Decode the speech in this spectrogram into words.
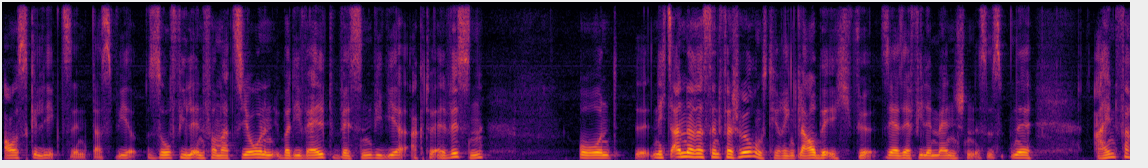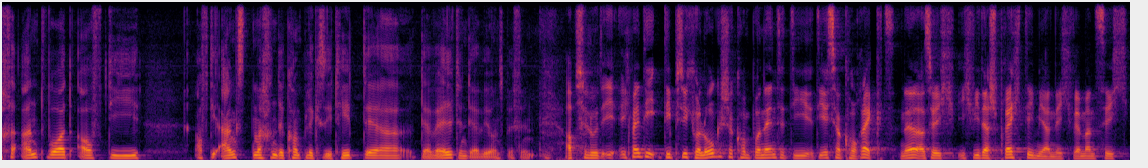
ausgelegt sind, dass wir so viele Informationen über die Welt wissen, wie wir aktuell wissen. Und äh, nichts anderes sind Verschwörungstheorien, glaube ich, für sehr, sehr viele Menschen. Es ist eine einfache Antwort auf die, auf die angstmachende Komplexität der, der Welt, in der wir uns befinden. Absolut. Ich meine, die, die psychologische Komponente, die, die ist ja korrekt. Ne? Also ich, ich widerspreche dem ja nicht, wenn man sich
